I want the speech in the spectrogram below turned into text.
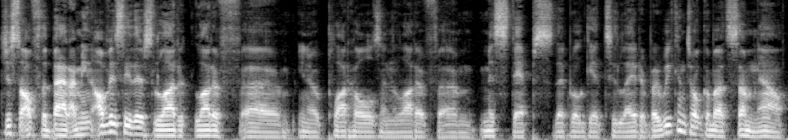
just off the bat, I mean, obviously there's a lot, of, lot of uh, you know plot holes and a lot of um, missteps that we'll get to later, but we can talk about some now.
